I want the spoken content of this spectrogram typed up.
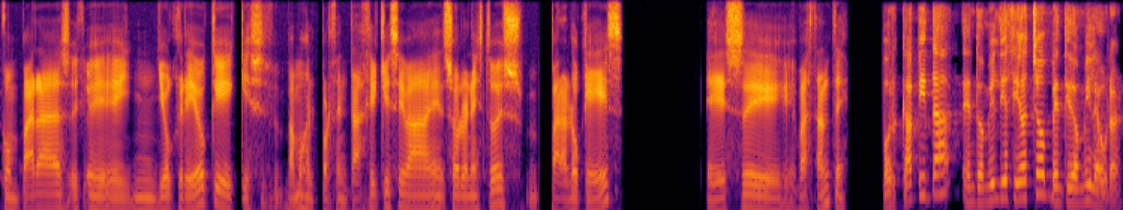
comparas, eh, yo creo que, que, vamos, el porcentaje que se va en, solo en esto es para lo que es, es eh, bastante. Por cápita, en 2018, 22.000 euros.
